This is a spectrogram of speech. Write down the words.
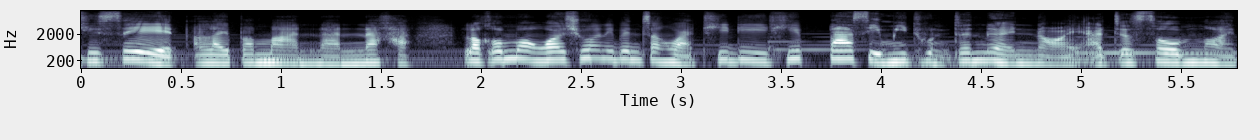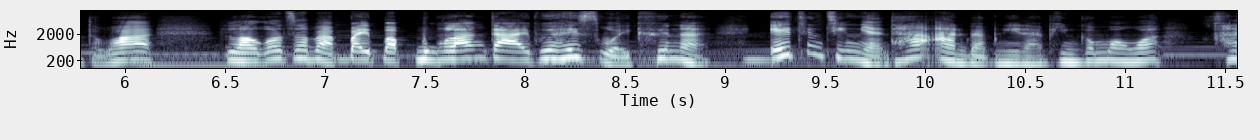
พิเศษอะไรประมาณนั้นนะคะ เราก็มองว่าช่วงนี้เป็นจังหวะที่ดีที่ราศีมิถุนจะเหนื่อยหน่อยอาจจะโทรมหน่อยแต่ว่าเราก็จะแบบไปปรับปรุงร่างกายเพื่อให้สวยขึ้นอะ เอ๊ะจริงๆเนี่ยถ้าอ่านแบบนี้นะพิมก็มองว่าใคร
